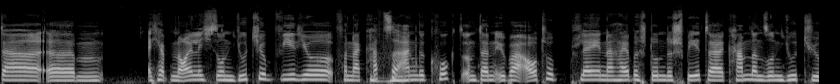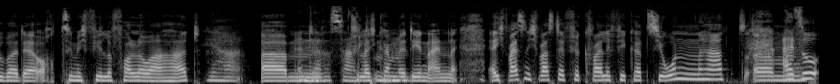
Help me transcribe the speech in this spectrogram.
da ähm, ich habe neulich so ein YouTube-Video von einer Katze mhm. angeguckt und dann über Autoplay eine halbe Stunde später kam dann so ein YouTuber, der auch ziemlich viele Follower hat. Ja. Ähm, interessant. Vielleicht können mhm. wir den einladen. Ich weiß nicht, was der für Qualifikationen hat. Ähm, also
